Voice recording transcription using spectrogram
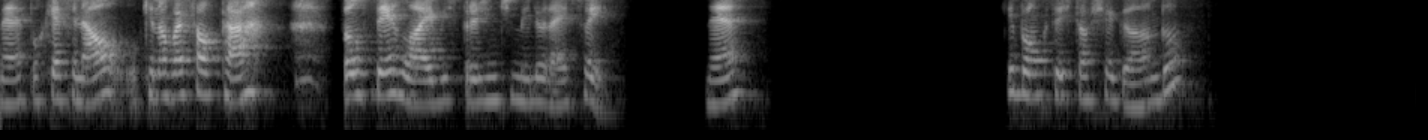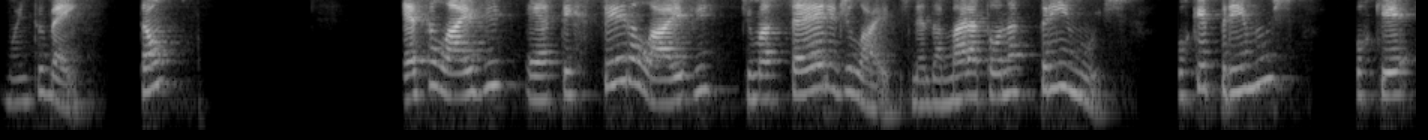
né? Porque afinal, o que não vai faltar vão ser lives para a gente melhorar isso aí, né? Que bom que vocês estão chegando. Muito bem. Então, essa live é a terceira live de uma série de lives, né, da maratona Primos. Por que Primos? Porque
